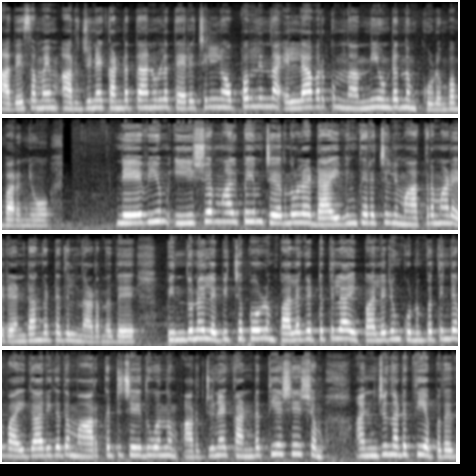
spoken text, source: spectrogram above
അതേസമയം അർജുനെ കണ്ടെത്താനുള്ള തെരച്ചിലിനൊപ്പം നിന്ന എല്ലാവർക്കും നന്ദിയുണ്ടെന്നും കുടുംബം പറഞ്ഞു. നേവിയും ഈശ്വർ മാൽപ്പയും ചേർന്നുള്ള ഡൈവിംഗ് തിരച്ചിലിന് മാത്രമാണ് രണ്ടാം ഘട്ടത്തിൽ നടന്നത്. പിന്തുണ ലഭിച്ചപ്പോഴും പല ഘട്ടത്തിലായി പലരും കുടുംബത്തിന്റെ വൈകാരികത മാർക്കറ്റ് ചെയ്തുവെന്നും അർജുനെ കണ്ടെത്തിയ ശേഷം അഞ്ചു നടത്തിയ പ്ര-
